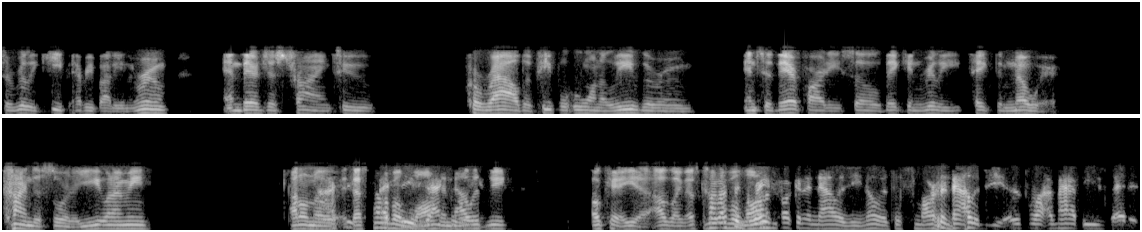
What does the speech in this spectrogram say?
to really keep everybody in the room, and they're just trying to corral the people who want to leave the room into their party so they can really take them nowhere. Kind of, sort of. You get what I mean? I don't know. I see- that's kind I of a long exactly analogy. Okay, yeah. I was like, that's No, kind that's of a a long. great fucking analogy. No, it's a smart analogy. That's why I'm happy you said it.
